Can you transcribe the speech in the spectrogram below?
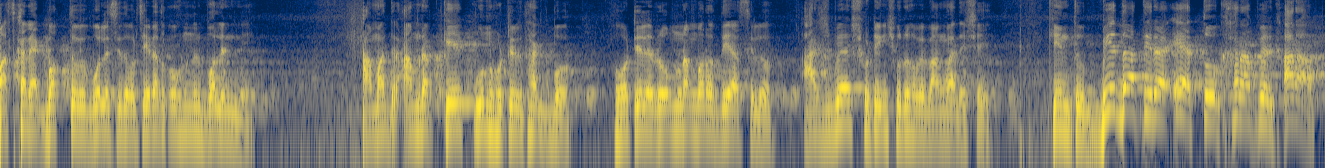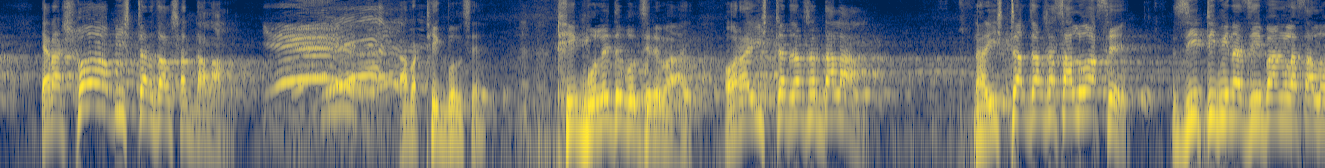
মাঝখানে এক বক্তব্যে বলেছি, তো বলছি, এটা তো কখনোদিন বলেননি। আমাদের, আমরা কে কোন হোটেলে থাকব? হোটেলে রুম নাম্বারও দেওয়া ছিল। আসবে শুটিং শুরু হবে বাংলাদেশে। কিন্তু বেদাতিরা এত খারাপের খারাপ। এরা সব স্টার জালসার দালাল আবার ঠিক বলছে। ঠিক বলেই তো বলছি রে ভাই। ওরা স্টার জালসার দালাল না স্টার জালসা চালু আছে। জি টিভি না জি বাংলা চালু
